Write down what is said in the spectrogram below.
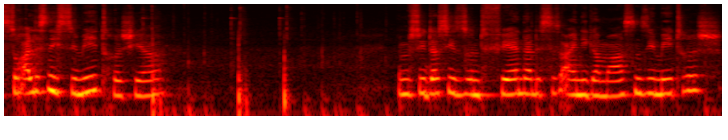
ist doch alles nicht symmetrisch, ja. Dann müssen wir das hier so entfernen, dann ist es einigermaßen symmetrisch.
